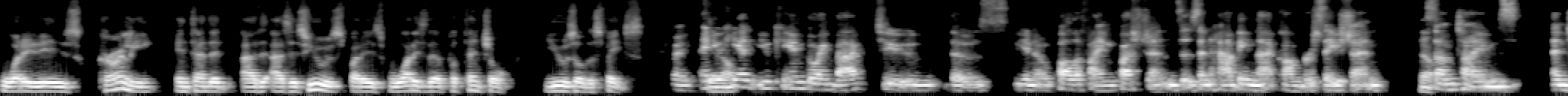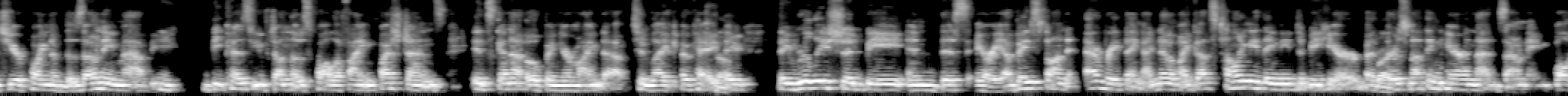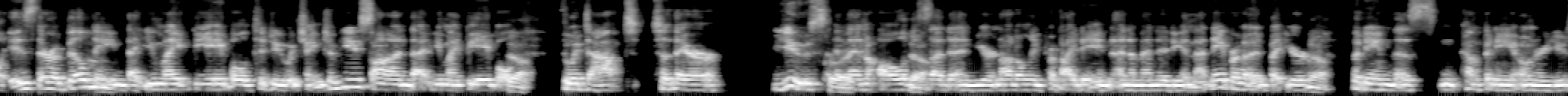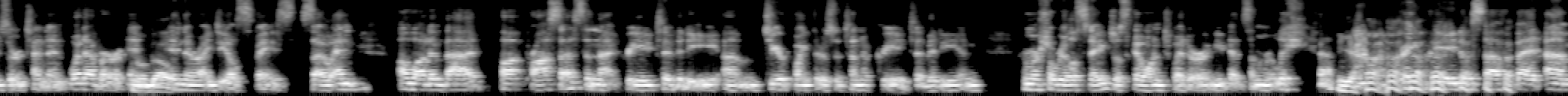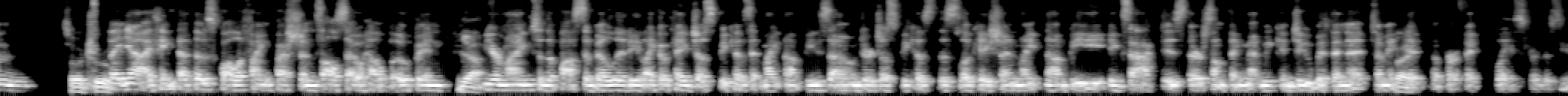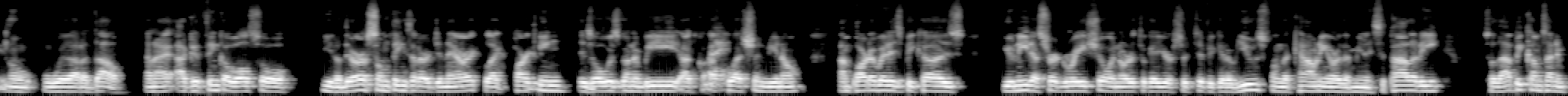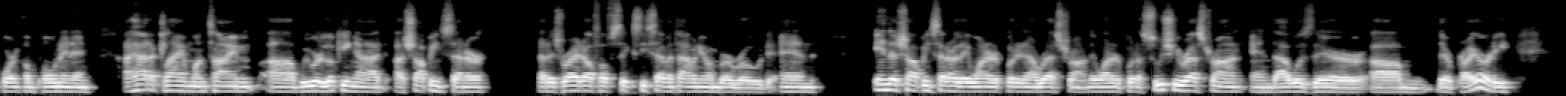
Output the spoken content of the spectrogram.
what it is currently intended as, as it's used, but is what is the potential use of the space. Right. And you, you know? can you can going back to those, you know, qualifying questions is in having that conversation. Yeah. Sometimes, and to your point of the zoning map, you, because you've done those qualifying questions, it's going to open your mind up to like, okay, yeah. they they really should be in this area based on everything. I know my gut's telling me they need to be here, but right. there's nothing here in that zoning. Well, is there a building mm. that you might be able to do a change of use on that you might be able yeah. to adapt to their use? Correct. And then all of yeah. a sudden, you're not only providing an amenity in that neighborhood, but you're yeah. Putting this company, owner, user, tenant, whatever in, no in their ideal space. So, and a lot of that thought process and that creativity. Um, to your point, there's a ton of creativity and commercial real estate. Just go on Twitter and you get some really yeah. great creative stuff. But um, so true. But yeah, I think that those qualifying questions also help open yeah. your mind to the possibility like, okay, just because it might not be zoned or just because this location might not be exact, is there something that we can do within it to make right. it the perfect place for this use? No, without a doubt. And I, I could think of also, you know, there are some things that are generic, like mm-hmm. parking is always going to be a, right. a question, you know, and part of it is because you need a certain ratio in order to get your certificate of use from the county or the municipality so that becomes an important component. And I had a client one time, uh, we were looking at a shopping center that is right off of 67th Avenue on Bird Road. And in the shopping center, they wanted to put in a restaurant. They wanted to put a sushi restaurant, and that was their um, their priority.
